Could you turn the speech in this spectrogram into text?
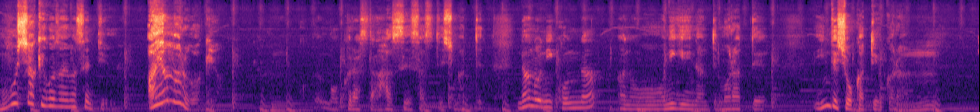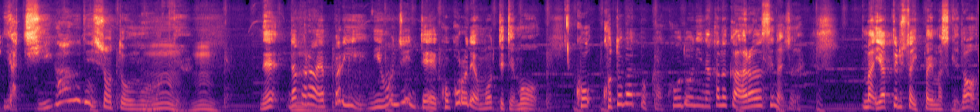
申し訳ございませんっていう謝るわけよ。もうクラスター発生させてしまって。なのにこんなあのおにぎりなんてもらっていいんでしょうかって言うから、うん。いや違うでしょと思ううわけ、んね、だからやっぱり日本人って心で思っててもこ言葉とか行動になかなか表せないじゃない、まあ、やってる人はいっぱいいますけど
